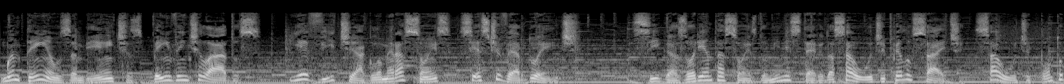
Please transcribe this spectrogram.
Mantenha os ambientes bem ventilados e evite aglomerações se estiver doente. Siga as orientações do Ministério da Saúde pelo site saude.gov.br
